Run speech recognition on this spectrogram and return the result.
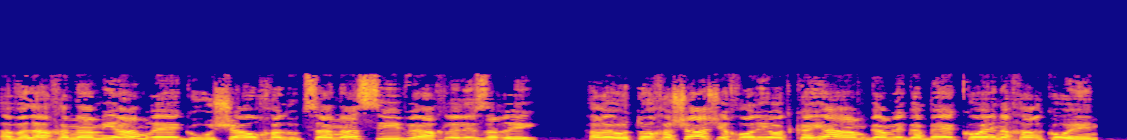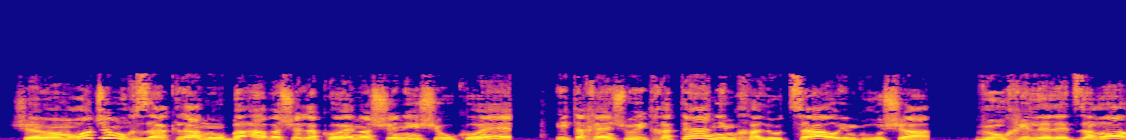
אבל הכנה מאמרי גרושה או חלוצה נאסי ואחלה לזרי. הרי אותו חשש יכול להיות קיים גם לגבי כהן אחר כהן, שלמרות שמוחזק לנו באבא של הכהן השני שהוא כהן, ייתכן שהוא יתחתן עם חלוצה או עם גרושה, והוא חילל את זרעו,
